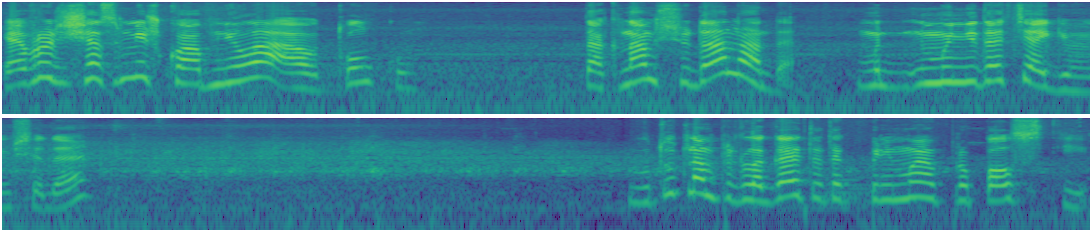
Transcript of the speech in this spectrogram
Я вроде сейчас Мишку обняла, а вот толку? Так, нам сюда надо? Мы, мы не дотягиваемся, да? Вот тут нам предлагают, я так понимаю, проползти.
